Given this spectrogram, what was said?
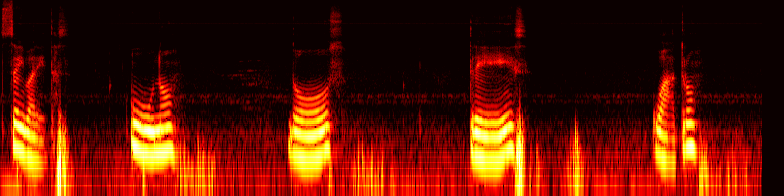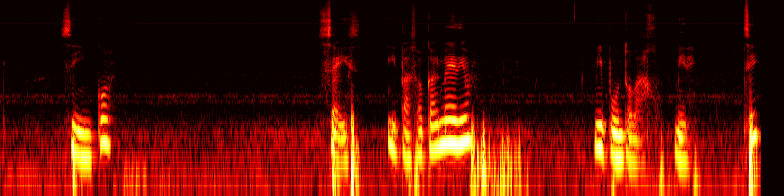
6 varetas. 1, 2, 3, 4, 5, 6 y paso acá al medio mi punto bajo miren ¿sí?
